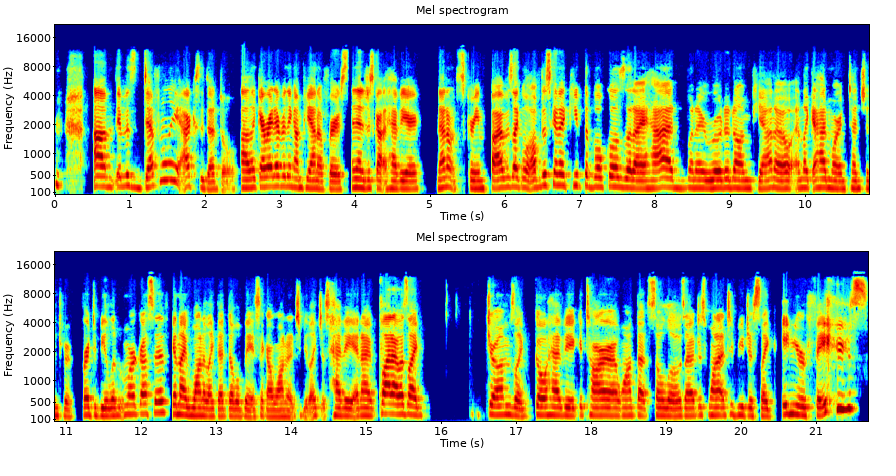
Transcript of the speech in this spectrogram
Um, it was definitely accidental. Uh, like I write everything on piano first, and then it just got heavier. And I don't scream. But I was like, well, I'm just gonna keep the vocals that I had when I wrote it on piano, and like I had more intention for, for it to be a little bit more aggressive, and I wanted like that double bass. Like I wanted it to be like just heavy, and I flat I was like. Drums like go heavy, guitar. I want that solos. I just want it to be just like in your face.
